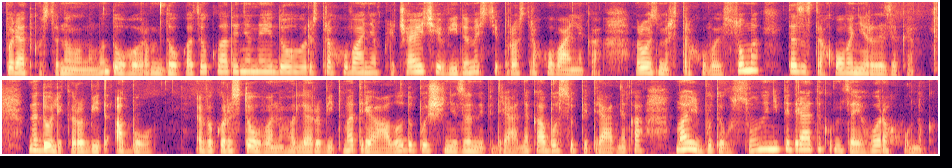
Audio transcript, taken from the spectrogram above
в порядку встановленому договором докази укладення нею договору страхування, включаючи відомості про страхувальника, розмір страхової суми та застраховані ризики, недоліки робіт або використовуваного для робіт матеріалу, допущені з вини підрядника або субпідрядника, мають бути усунені підрядником за його рахунок.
